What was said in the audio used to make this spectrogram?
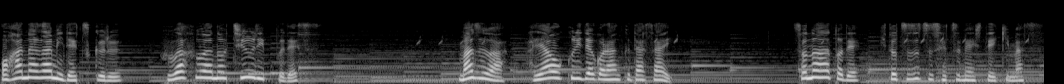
お花紙で作るふわふわのチューリップです。まずは早送りでご覧ください。その後で一つずつ説明していきます。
